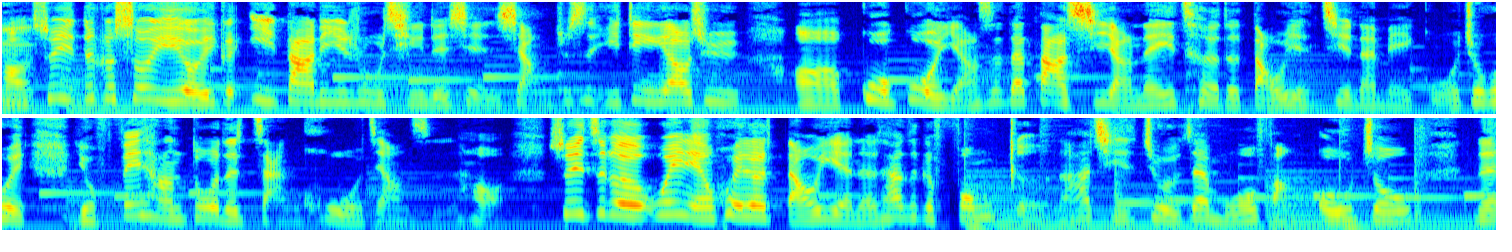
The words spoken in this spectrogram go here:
好、所以那个时候也有一个意大利入侵的现象，就是一定要去呃过过洋，是在大西洋那一侧的导演进来美国，就会有非常多的斩获这样子哈、哦。所以这个威廉惠勒导演呢，他这个风格呢，他其实就有在模仿欧洲那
